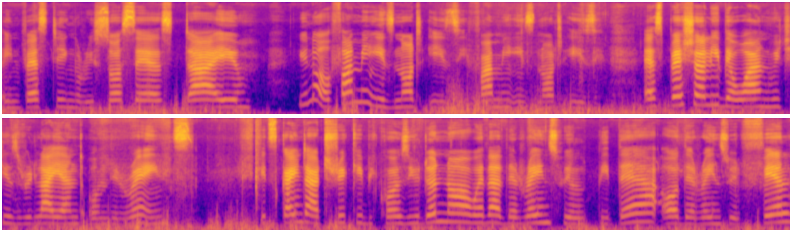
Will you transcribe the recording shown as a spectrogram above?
investing resources time you know farming is not easy farming is not easy especially the one which is reliant on the rains it's kind of tricky because you don't know whether the rains will be there or the rains will fail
